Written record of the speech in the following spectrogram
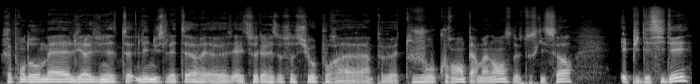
répondre aux mails, lire les newsletters, les newsletters, euh, être sur les réseaux sociaux pour un peu être toujours au courant en permanence de tout ce qui sort, et puis décider.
